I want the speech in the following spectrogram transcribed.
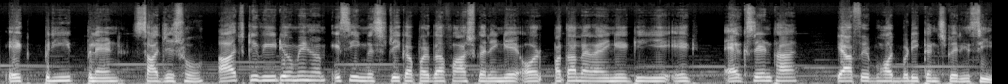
एक प्री प्लान साजिश हो। आज की वीडियो में हम इसी मिस्ट्री का पर्दाफाश करेंगे और पता लगाएँगे कि ये एक एक्सीडेंट था या फिर बहुत बड़ी कंस्पेरेसी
